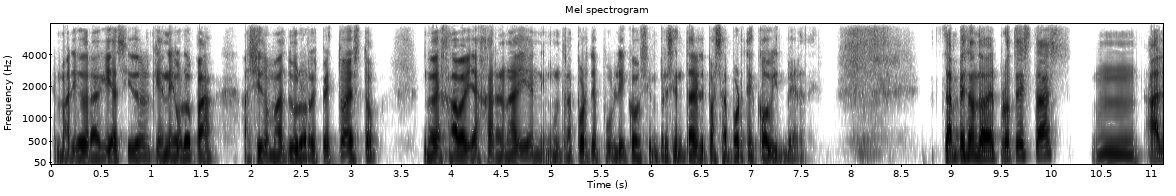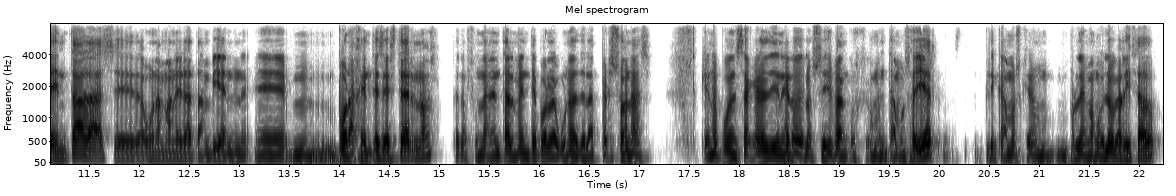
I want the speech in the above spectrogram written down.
que Mario Draghi ha sido el que en Europa ha sido más duro respecto a esto, no dejaba viajar a nadie en ningún transporte público sin presentar el pasaporte COVID verde. Está empezando a haber protestas, mm, alentadas eh, de alguna manera también eh, mm, por agentes externos, pero fundamentalmente por algunas de las personas que no pueden sacar el dinero de los seis bancos que comentamos ayer. Explicamos que era un, problema muy localizado.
